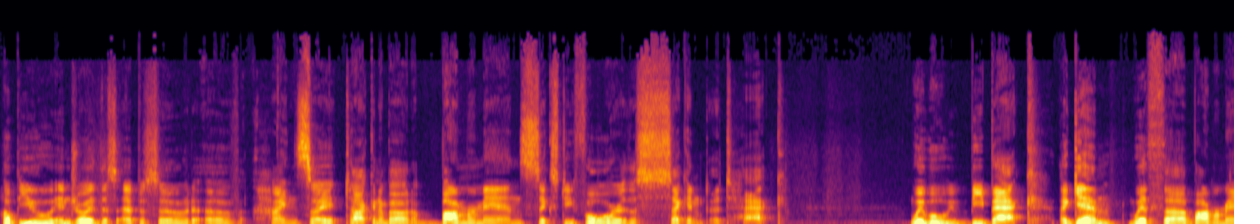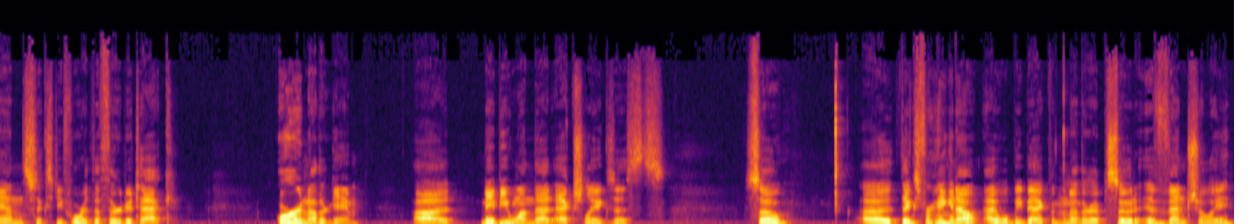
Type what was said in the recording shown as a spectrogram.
hope you enjoyed this episode of Hindsight, talking about Bomberman 64, the second attack. We will be back again with uh, Bomberman 64, the third attack, or another game. Uh, maybe one that actually exists. So, uh, thanks for hanging out. I will be back with another episode eventually.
